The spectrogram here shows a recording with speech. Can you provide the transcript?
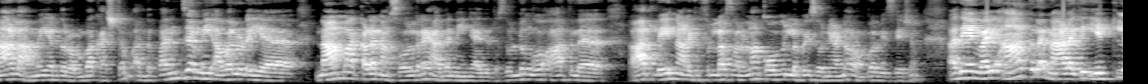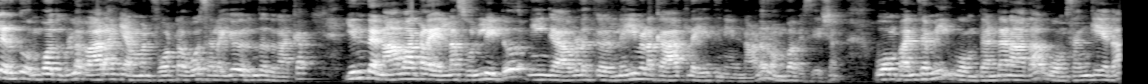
நாள் அமையிறது ரொம்ப கஷ்டம். அந்த பஞ்சமி அவளுடைய நாமாக்களை நான் சொல்கிறேன் அதை நீங்கள் அதுக்கு சொல்லுங்க. ஆற்றுல ஆற்றுலையும் நாளைக்கு ஃபுல்லாக சொல்லலாம். கோவிலில் போய் சொன்னேன்னா ரொம்ப விசேஷம். அதே மாதிரி ஆற்றுல நாளைக்கு எட்டுலேருந்து ஒம்போதுக்குள்ளே வாராகி அம்மன் ஃபோட்டோவோ சிலையோ இருந்ததுனாக்கா இந்த நாமாக்களை எல்லாம் சொல்லிவிட்டு நீங்கள் அவளுக்கு நெய் விளக்கு ஆற்றுல ஏற்றினீங்கனாலும் ரொம்ப விசேஷம் ஓம் பஞ்சமி ஓம் தண்டநாதா ஓம் சங்கேதா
